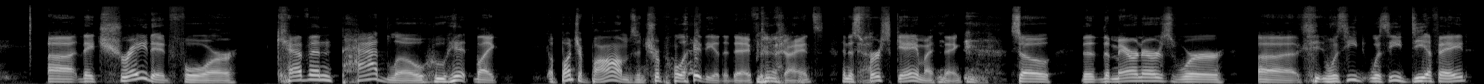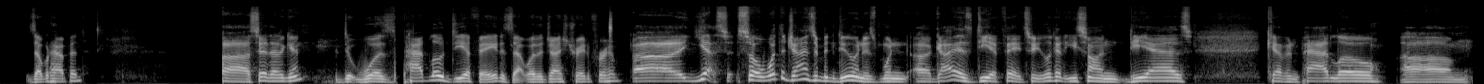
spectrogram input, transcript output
Uh, they traded for Kevin Padlo, who hit like a bunch of bombs in AAA the other day for the Giants in his Yeah. first game, I think. So the the Mariners were uh was he was he DFA'd? Is that what happened? Uh, say that again. Was Padlo DFA'd? Is that why the Giants traded for him? Uh, yes. So what the Giants have been doing is when a guy is DFA'd, so you look at Isan Diaz, Kevin Padlo, um,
